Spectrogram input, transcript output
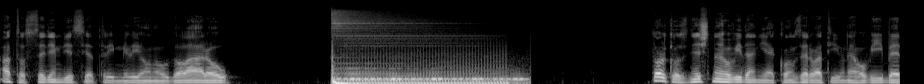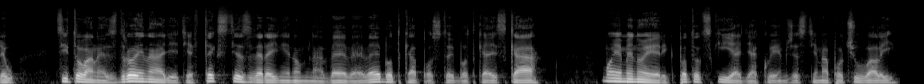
a to 73 miliónov dolárov. Toľko z dnešného vydania konzervatívneho výberu. Citované zdroje nájdete v texte zverejnenom na www.postoj.sk. Moje meno je Erik Potocký a ďakujem, že ste ma počúvali.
